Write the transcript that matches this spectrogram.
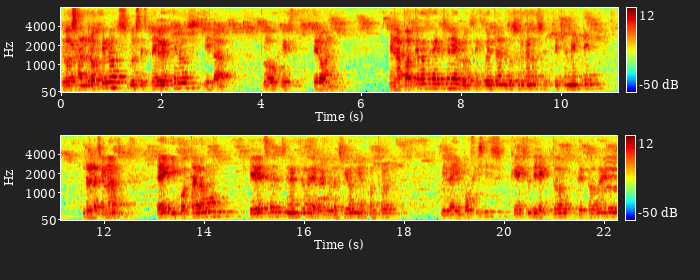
los andrógenos, los esterógenos y la progesterona. En la parte baja del cerebro se encuentran dos órganos estrechamente relacionados, el hipotálamo, que es el centro de regulación y el control, y la hipófisis, que es el director de todo el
